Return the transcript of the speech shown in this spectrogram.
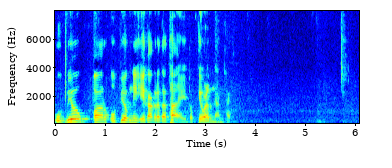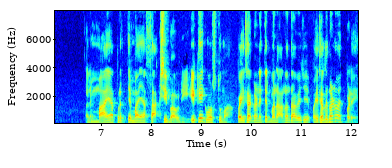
ઉપયોગ પર ઉપયોગની એકાગ્રતા થાય તો કેવળ જ્ઞાન થાય. અને માયા પ્રત્યે માયા સાક્ષી ભાવની એક એક વસ્તુમાં પૈસા ગણે ત્યારે મને આનંદ આવે છે. પૈસા તો ગણવા જ પડે.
